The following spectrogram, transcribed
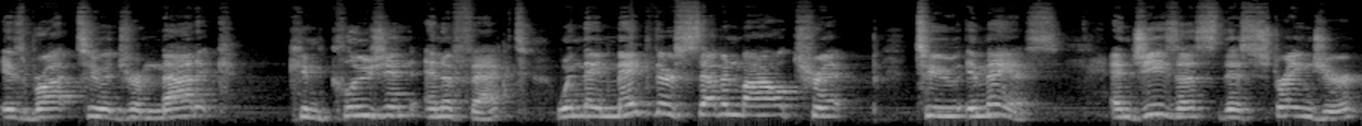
is brought to a dramatic conclusion and effect when they make their seven mile trip to Emmaus. And Jesus, this stranger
